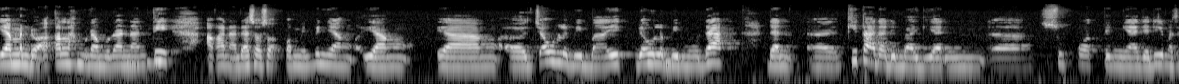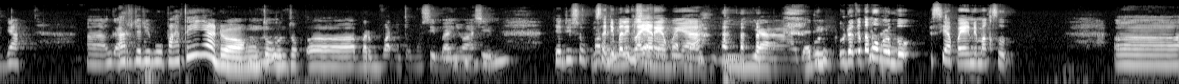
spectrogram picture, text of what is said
ya mendoakanlah mudah-mudahan nanti akan ada sosok pemimpin yang yang yang eh, jauh lebih baik, jauh lebih mudah dan eh, kita ada di bagian eh, supportingnya. Jadi maksudnya eh, nggak harus jadi bupatinya dong Mhm. untuk untuk eh, berbuat untuk musim Banyuasin. Jadi support Bisa di balik itu layar ya, Bu, ya? lagi. Iya, jadi udah ketemu belum bu siapa yang dimaksud eh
